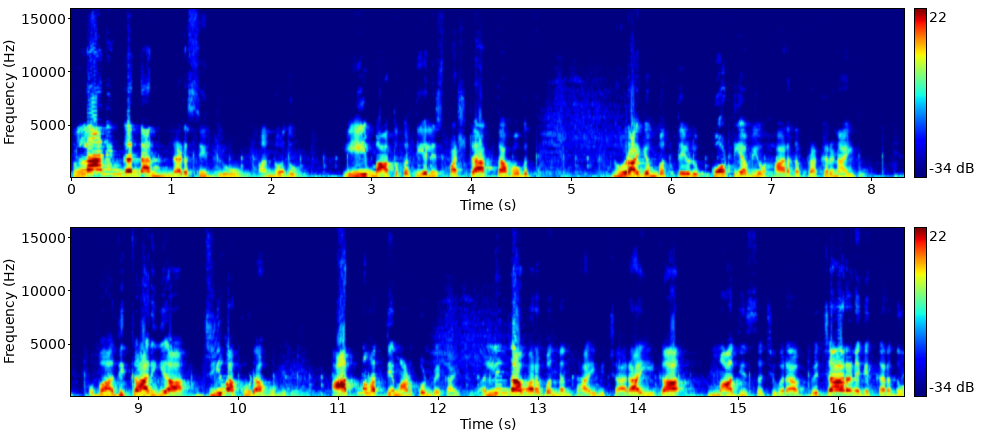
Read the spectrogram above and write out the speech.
ಪ್ಲಾನಿಂಗ್ ಅನ್ನ ನಡೆಸಿದ್ರು ಅನ್ನೋದು ಈ ಮಾತುಕತೆಯಲ್ಲಿ ಸ್ಪಷ್ಟ ಆಗ್ತಾ ಹೋಗುತ್ತೆ. ನೂರ ಎಂಬತ್ತೇಳು ಕೋಟಿಯ ವ್ಯವಹಾರದ ಪ್ರಕರಣ ಇದು. ಒಬ್ಬ ಅಧಿಕಾರಿಯ ಜೀವ ಕೂಡ ಹೋಗಿದೆ. ಆತ್ಮಹತ್ಯೆ ಮಾಡ್ಕೊಳ್ಬೇಕಾಯ್ತು. ಅಲ್ಲಿಂದ ಹೊರಬಂದಂತಹ ಈ ವಿಚಾರ ಈಗ ಮಾಜಿ ಸಚಿವರ ವಿಚಾರಣೆಗೆ ಕರೆದು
